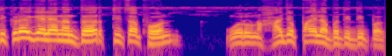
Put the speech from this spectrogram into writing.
तिकडे गेल्यानंतर तिचा फोन वरून हा जो पहिला पती दीपक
